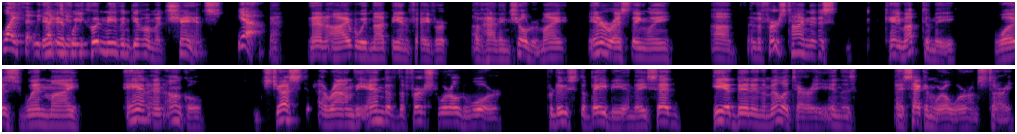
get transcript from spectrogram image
life that we'd if, like if to. we couldn't even give them a chance, yeah, then I would not be in favor of having children. My interestingly, uh, the first time this came up to me was when my aunt and uncle, just around the end of the First World War, produced a baby, and they said he had been in the military in the uh, Second World War. I'm sorry.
